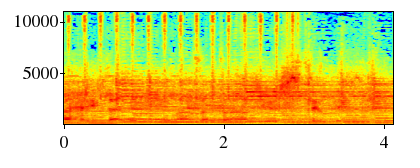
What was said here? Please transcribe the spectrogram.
I hate that video. I thought, you're stupid.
